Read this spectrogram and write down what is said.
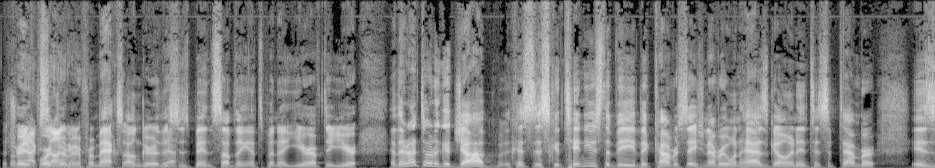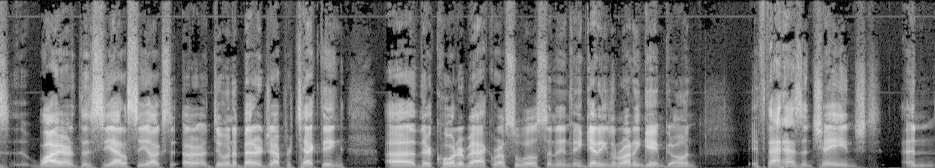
the trade for Unger. For Max Unger, this Yeah. has been something that's been a year after year, and they're not doing a good job because this continues to be the conversation everyone has going into September: is why aren't the Seattle Seahawks uh, doing a better job protecting uh, their quarterback Russell Wilson and, and getting the running game going? If that hasn't changed, and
